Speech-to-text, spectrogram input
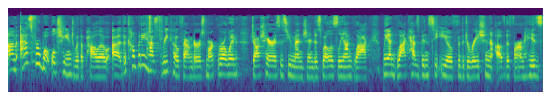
Um, as for what will change with Apollo, uh, the company has three co-founders: Mark Rowan, Josh Harris, as you mentioned, as well as Leon Black. Leon Black has been CEO for the duration of the firm. His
